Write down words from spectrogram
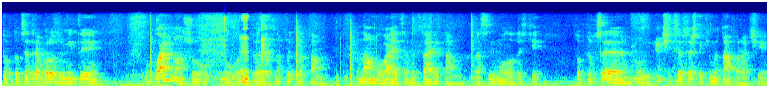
Тобто це треба розуміти буквально, що, ну, от, е, наприклад, там вона омивається в нектарі там, краси, молодості. Тобто це, ну, чи це все ж таки метафора, чи.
